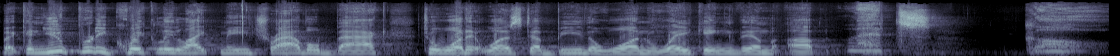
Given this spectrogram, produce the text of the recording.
but can you pretty quickly, like me, travel back to what it was to be the one waking them up? Let's go.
